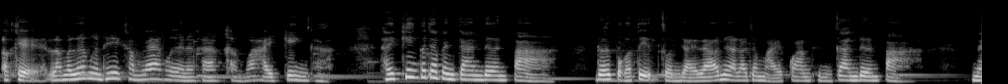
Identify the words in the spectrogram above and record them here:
โอเค เรามาเริ่มกันที่คำแรกเลยนะคะคำว่า hiking ค่ะ hiking ก็จะเป็นการเดินป่า โดยปกติส่วนใหญ่แล้วเนี่ยเราจะหมายความถึงการเดินป่า ใน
